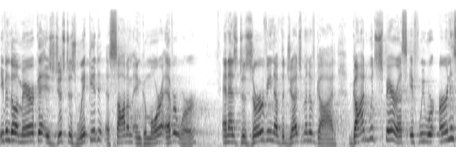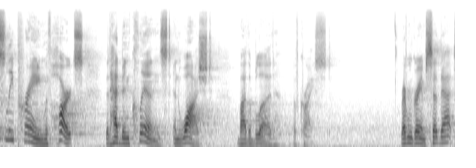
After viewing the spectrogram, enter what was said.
Even though America is just as wicked as Sodom and Gomorrah ever were, and as deserving of the judgment of God, God would spare us if we were earnestly praying with hearts that had been cleansed and washed by the blood of Christ. Reverend Graham said that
